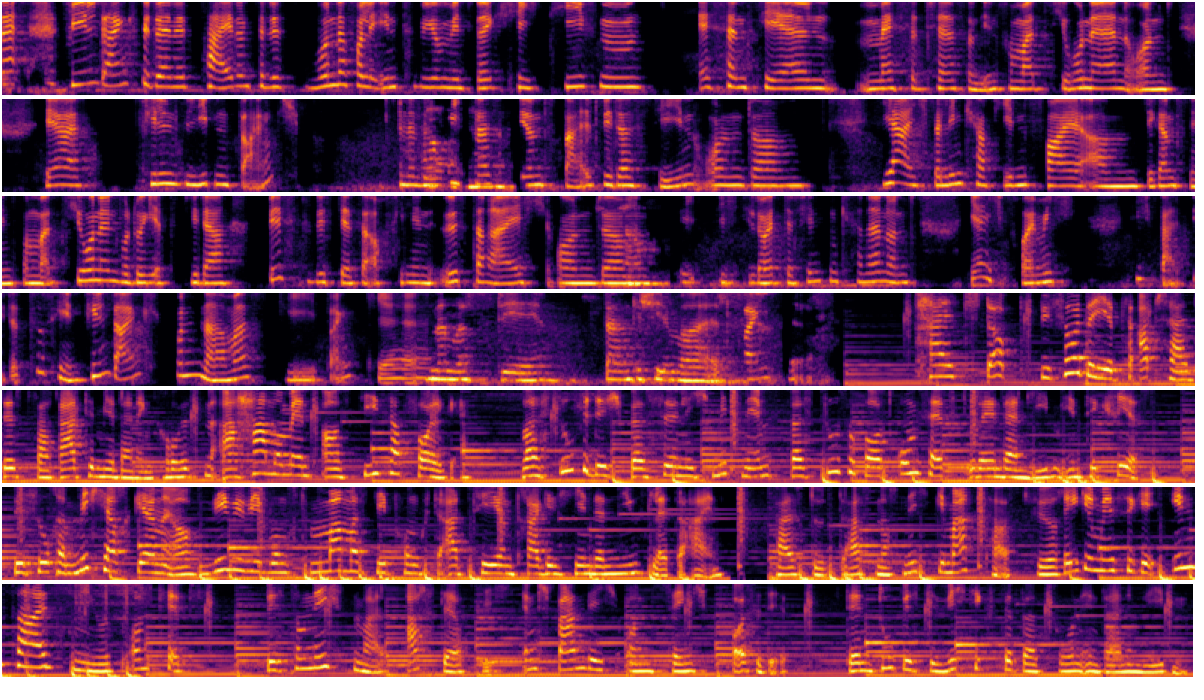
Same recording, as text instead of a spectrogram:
vielen Dank für deine Zeit und für das wundervolle Interview mit wirklich tiefen essentiellen Messages und Informationen und ja, vielen lieben Dank. Und dann hoffe ich, dass wir uns bald wieder sehen. Und ähm, ja, ich verlinke auf jeden Fall ähm, die ganzen Informationen, wo du jetzt wieder bist. Du bist jetzt auch viel in Österreich und ähm, ja. die, dich die Leute finden können. Und ja, ich freue mich, dich bald wieder zu sehen. Vielen Dank und Namaste. Danke. Namaste. Danke vielmals. Danke. Halt, stopp! Bevor du jetzt abschaltest, verrate mir deinen größten Aha-Moment aus dieser Folge. Was du für dich persönlich mitnimmst, was du sofort umsetzt oder in dein Leben integrierst. Besuche mich auch gerne auf www.mamasti.at und trage dich in den Newsletter ein. Falls du das noch nicht gemacht hast, für regelmäßige Insights, News und Tipps. Bis zum nächsten Mal. Achte auf dich, entspann dich und think positive denn du bist die wichtigste Person in deinem Leben.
